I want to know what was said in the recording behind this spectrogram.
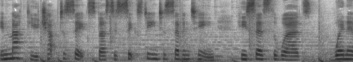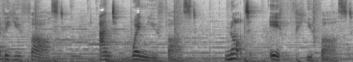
in Matthew chapter 6 verses 16 to 17, he says the words whenever you fast and when you fast, not if you fast.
